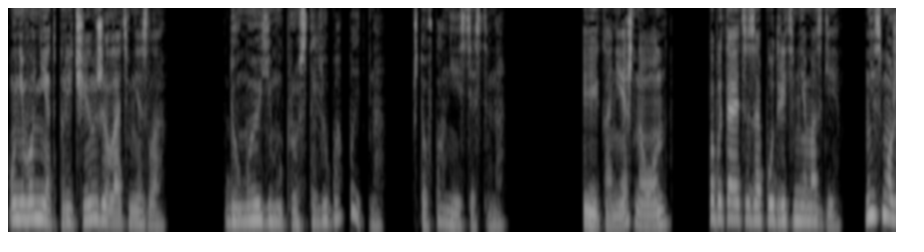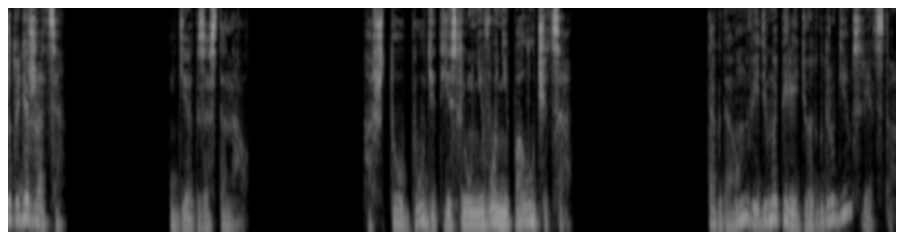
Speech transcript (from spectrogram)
У него нет причин желать мне зла. Думаю, ему просто любопытно, что вполне естественно. И, конечно, он попытается запудрить мне мозги, не сможет удержаться. Гек застонал. А что будет, если у него не получится? Тогда он, видимо, перейдет к другим средствам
